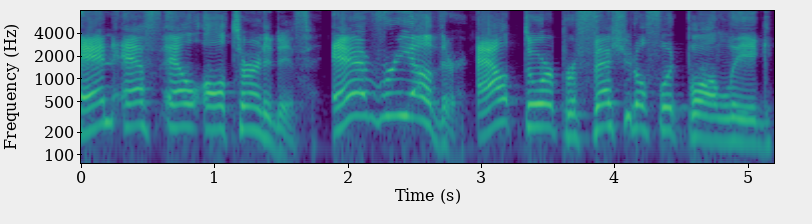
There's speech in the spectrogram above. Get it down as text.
NFL alternative, every other outdoor professional football league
